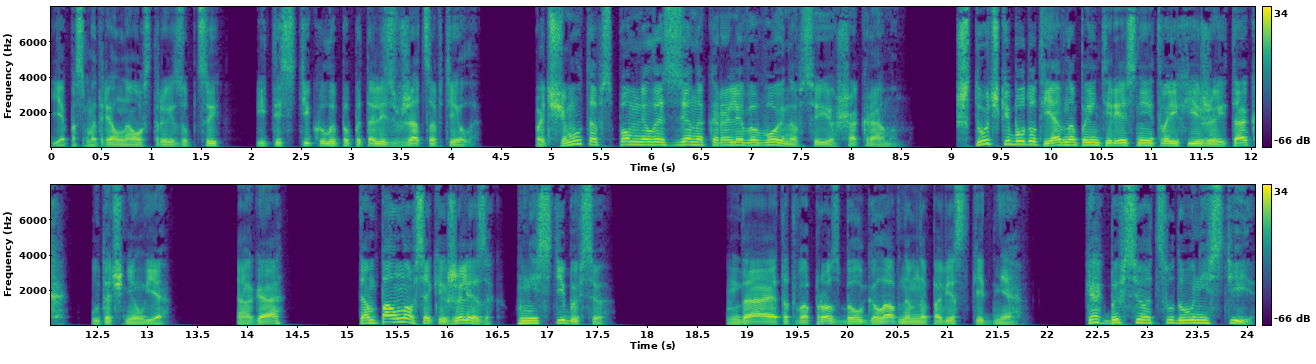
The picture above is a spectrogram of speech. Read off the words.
Я посмотрел на острые зубцы, и тестикулы попытались вжаться в тело. Почему-то вспомнилась Зена королева воинов с ее шакрамом. «Штучки будут явно поинтереснее твоих ежей, так?» — уточнил я. «Ага. Там полно всяких железок, унести бы все». Да, этот вопрос был главным на повестке дня. Как бы все отсюда унести?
